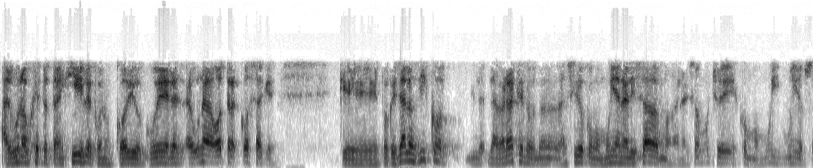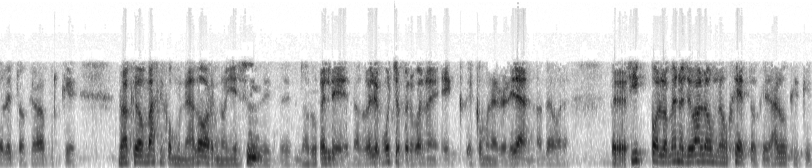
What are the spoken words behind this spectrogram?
algún objeto tangible con un código QR, alguna otra cosa que, que porque ya los discos, la verdad que no, no, ha sido como muy analizado, hemos analizado mucho y es como muy, muy obsoleto que va porque no ha quedado más que como un adorno y eso nos duele nos duele mucho pero bueno es, como una realidad no de ahora pero sí por lo menos llevarlo a un objeto que algo que, que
